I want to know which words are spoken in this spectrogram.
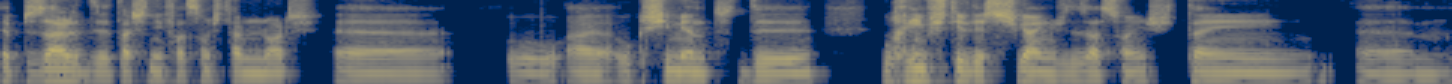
apesar de a taxa de inflação estar menor, uh, o, a, o crescimento de o reinvestir destes ganhos das ações tem um,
